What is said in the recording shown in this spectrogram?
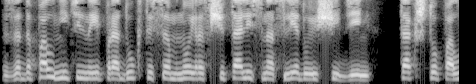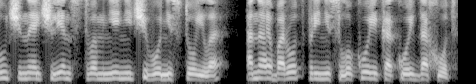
За дополнительные продукты со мной рассчитались на следующий день, так что полученное членство мне ничего не стоило, а наоборот принесло кое-какой доход.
